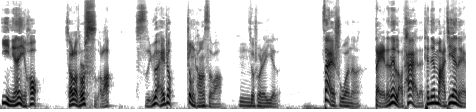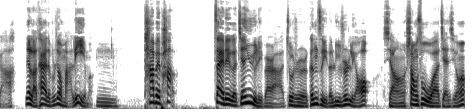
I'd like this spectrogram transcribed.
一年以后，小老头死了，死于癌症，正常死亡。嗯，就说这意思。再说呢，逮的那老太太，天天骂街那个啊，那老太太不是叫玛丽吗？嗯她被判了，在这个监狱里边啊，就是跟自己的律师聊，想上诉啊、减刑，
